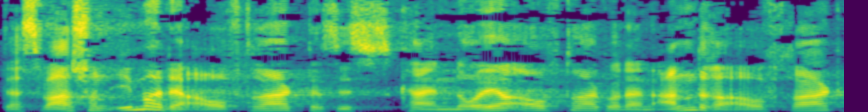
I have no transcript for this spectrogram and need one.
Das war schon immer der Auftrag, das ist kein neuer Auftrag oder ein anderer Auftrag,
